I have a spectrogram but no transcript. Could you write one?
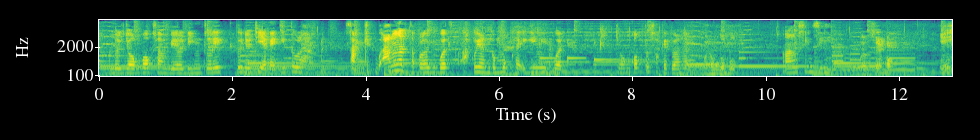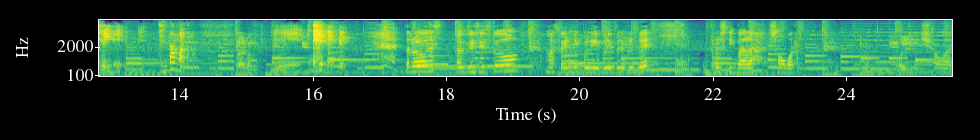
ambil jongkok sambil dingklik tuh nyuci ya kayak gitulah sakit banget apalagi buat aku yang gemuk kayak gini buat jongkok tuh sakit banget. Emang kamu gemuk? Langsing sih. Kan semok Yehe. cinta nggak? Banget. Terus habis itu Mas Fendi beli beli beli beli beli. Terus dibalah shower. Hmm? oh iya. Shower.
